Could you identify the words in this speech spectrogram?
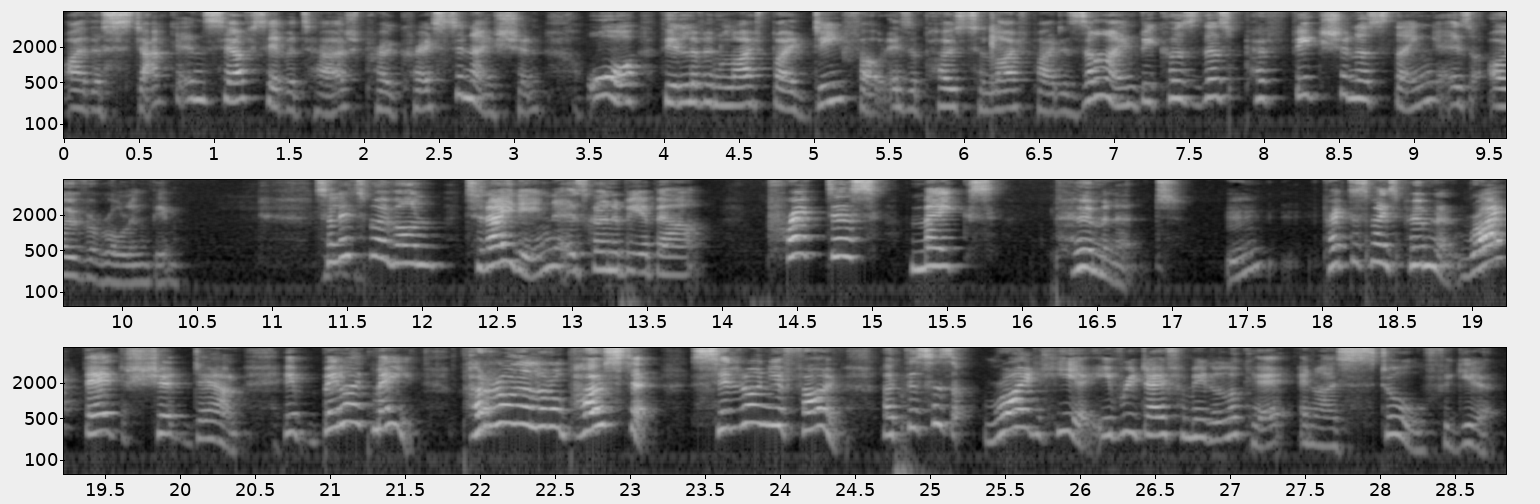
either stuck in self sabotage, procrastination, or they're living life by default as opposed to life by design because this perfectionist thing is overruling them. So let's move on. Today, then, is going to be about practice makes permanent. Hmm? Practice makes permanent. Write that shit down. It be like me. Put it on a little post-it. Set it on your phone. Like this is right here every day for me to look at, and I still forget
